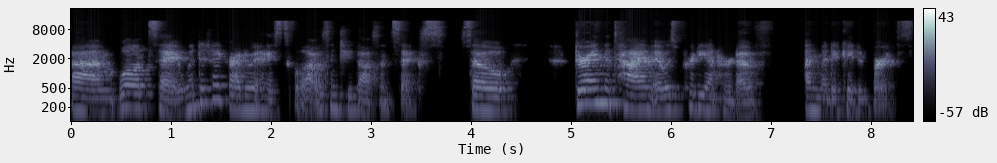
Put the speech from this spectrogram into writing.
um, well, let's say, when did I graduate high school? That was in 2006. So during the time, it was pretty unheard of unmedicated births.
